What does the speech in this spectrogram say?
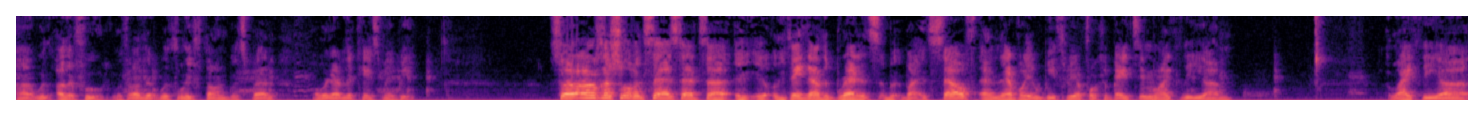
uh, with other food, with other with leaf don, with spread, or whatever the case may be. So Aruch HaShulchan says that uh, you take out the bread by itself, and therefore it would be three or four kibetzim, like the um, like the uh, uh,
